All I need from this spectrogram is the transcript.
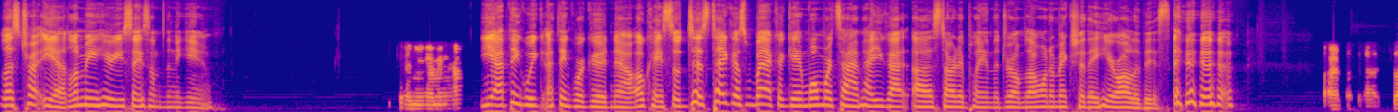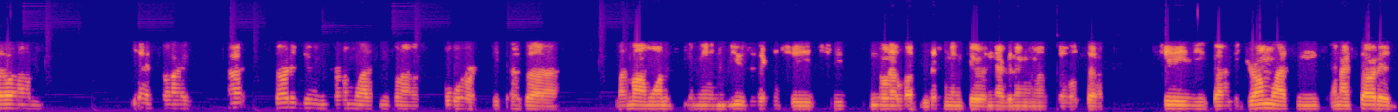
Let's try. Yeah, let me hear you say something again. Can you hear me now? Yeah, I think we I think we're good now. Okay, so just take us back again one more time. How you got uh, started playing the drums? I want to make sure they hear all of this. Sorry about that. So, um, yeah, so I got started doing drum lessons when I was four because uh, my mom wanted to get me into music, and she she knew I loved listening to it and everything when I was little. So she got me drum lessons, and I started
